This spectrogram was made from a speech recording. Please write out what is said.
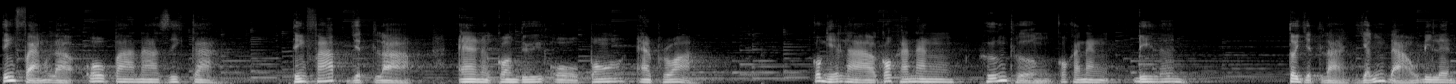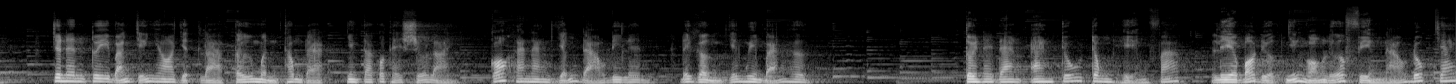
tiếng Phạn là opanajika tiếng Pháp dịch là En conduit au bon có nghĩa là có khả năng hướng thượng, có khả năng đi lên. Tôi dịch là dẫn đạo đi lên. Cho nên tuy bản chữ nho dịch là tự mình thông đạt nhưng ta có thể sửa lại, có khả năng dẫn đạo đi lên để gần với nguyên bản hơn. Tôi nay đang an trú trong hiện pháp, lìa bỏ được những ngọn lửa phiền não đốt cháy.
